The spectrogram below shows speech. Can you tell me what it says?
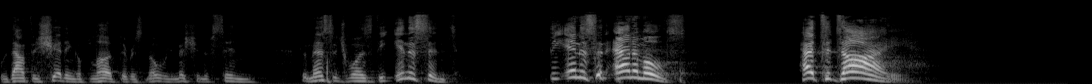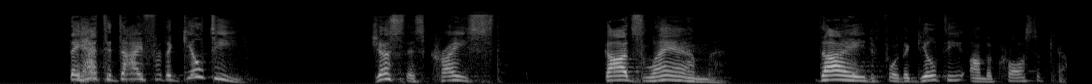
Without the shedding of blood, there is no remission of sin. The message was the innocent, the innocent animals had to die. They had to die for the guilty, just as Christ, God's Lamb, died for the guilty on the cross of Calvary.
